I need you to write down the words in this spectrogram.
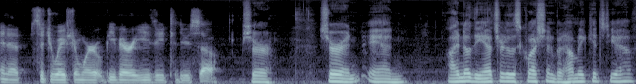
in a situation where it would be very easy to do so. Sure, sure. And and I know the answer to this question, but how many kids do you have?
